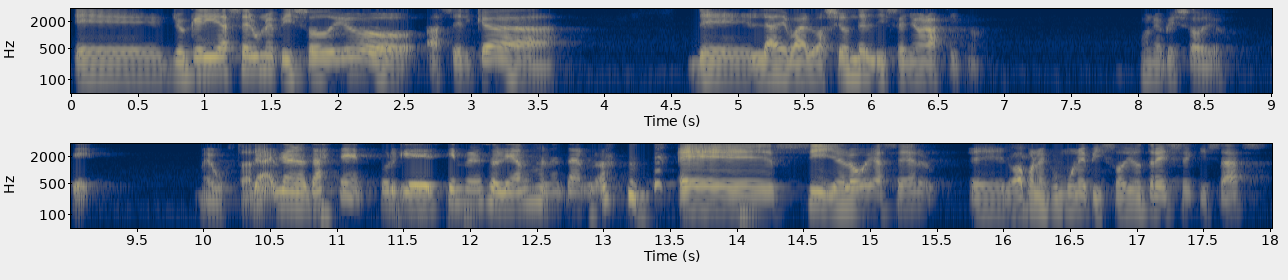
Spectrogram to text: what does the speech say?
Eh, yo quería hacer un episodio acerca de la devaluación del diseño gráfico. Un episodio. Sí. Me gustaría. ¿Lo, anotaste? Porque siempre nos olvidamos anotarlo. eh, sí, ya lo voy a hacer. Eh, lo voy a poner como un episodio 13, quizás.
